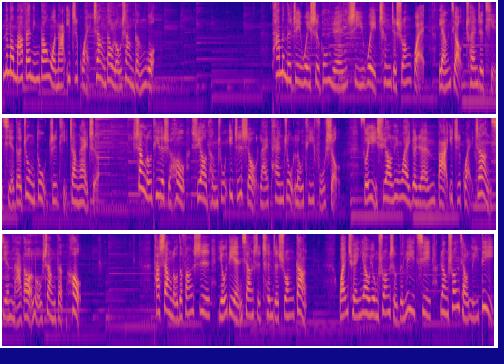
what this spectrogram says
那么麻烦您帮我拿一只拐杖到楼上等我。”他们的这位社工员是一位撑着双拐、两脚穿着铁鞋的重度肢体障碍者，上楼梯的时候需要腾出一只手来攀住楼梯扶手，所以需要另外一个人把一只拐杖先拿到楼上等候。他上楼的方式有点像是撑着双杠，完全要用双手的力气让双脚离地，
